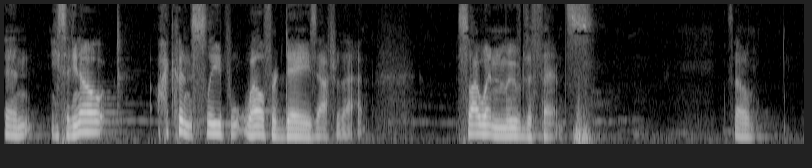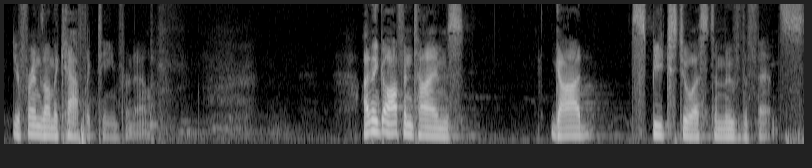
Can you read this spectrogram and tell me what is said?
And he said, You know, I couldn't sleep well for days after that. So I went and moved the fence. So your friend's on the Catholic team for now. I think oftentimes God speaks to us to move the fence.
